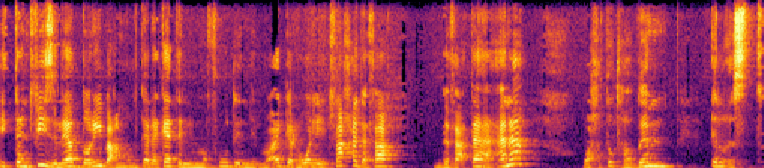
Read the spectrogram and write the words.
التنفيذ اللي هي الضريبة على الممتلكات اللي المفروض إن المؤجر هو اللي يدفعها دفعت دفعتها أنا وحطيتها ضمن القسط.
